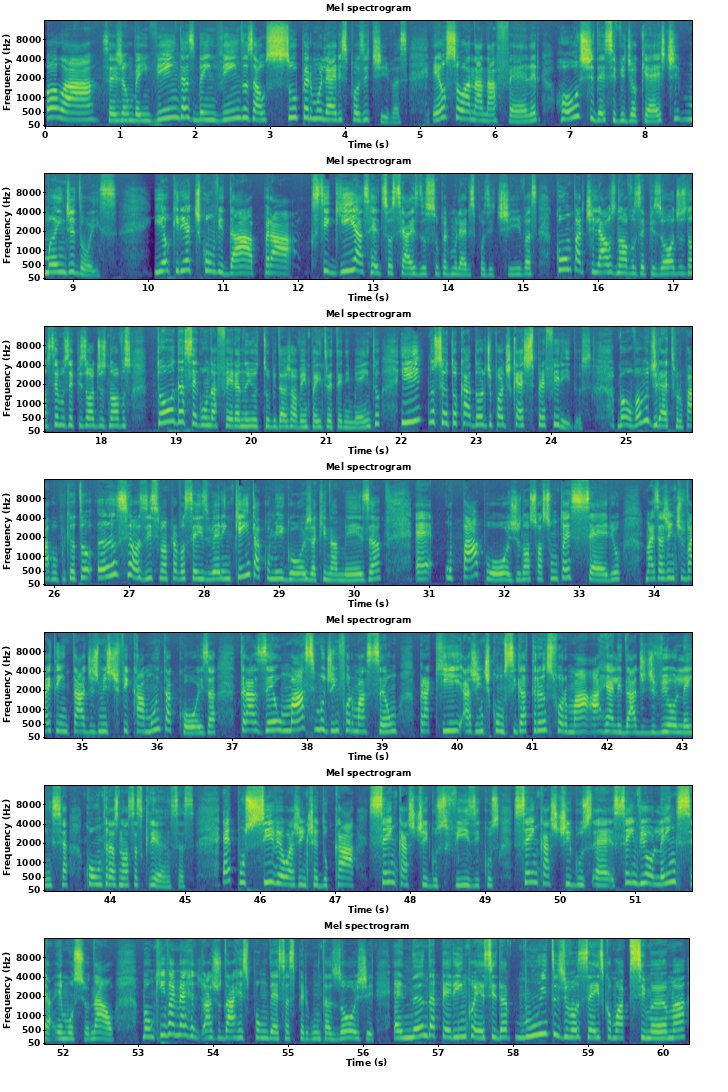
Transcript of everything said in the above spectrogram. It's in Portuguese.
Olá, sejam bem-vindas, bem-vindos ao Super Mulheres Positivas. Eu sou a Nana Feller, host desse videocast, mãe de dois. E eu queria te convidar para seguir as redes sociais do Super Mulheres Positivas, compartilhar os novos episódios. Nós temos episódios novos toda segunda-feira no YouTube da Jovem Pan Entretenimento e no seu tocador de podcasts preferidos. Bom, vamos direto pro papo porque eu tô ansiosíssima para vocês verem quem tá comigo hoje aqui na mesa. É o papo hoje, o nosso assunto é sério, mas a gente vai tentar desmistificar muita coisa, trazer o máximo de informação para que a gente consiga transformar a realidade de violência contra as nossas crianças. É possível a gente educar sem castigos físicos, sem castigos, é, sem violência emocional? Bom, quem vai me ajudar a responder essas perguntas hoje é Nanda Perim, conhecida muitos de vocês como a Psimama.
